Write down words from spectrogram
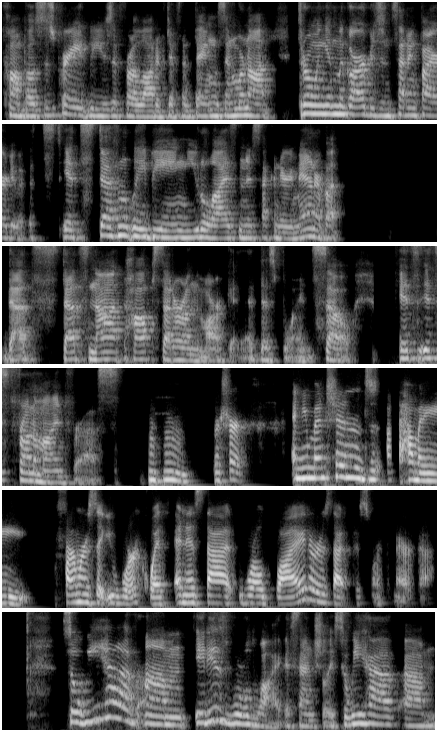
compost is great. We use it for a lot of different things, and we're not throwing it in the garbage and setting fire to it. It's it's definitely being utilized in a secondary manner, but that's that's not hops that are on the market at this point. So it's it's front of mind for us. Mm-hmm, for sure. And you mentioned how many farmers that you work with, and is that worldwide or is that just North America? So we have, um, it is worldwide essentially. So we have, um,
